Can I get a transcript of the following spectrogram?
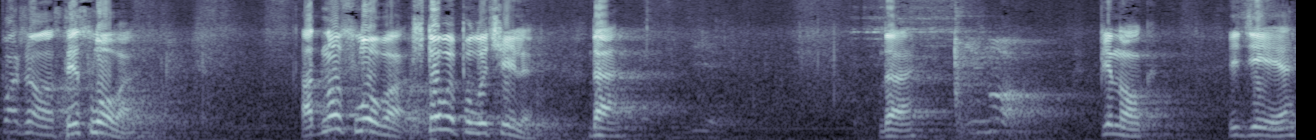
Пожалуйста, и слово. Одно слово. Что вы получили? Да. Да. Пинок. Пинок. Идея.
